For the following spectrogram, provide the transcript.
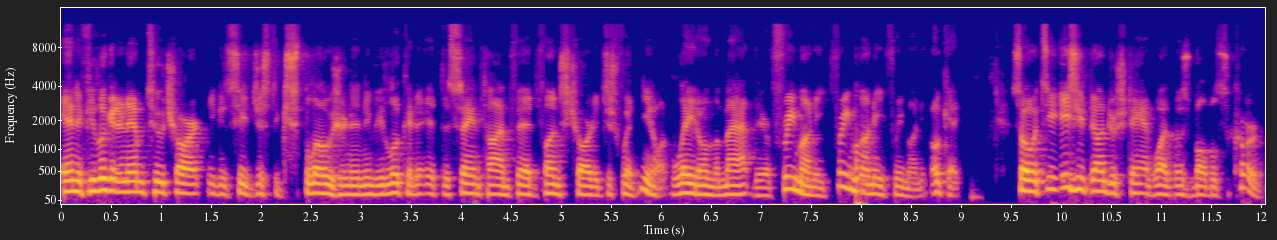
And if you look at an M2 chart, you can see just explosion. And if you look at it at the same time, Fed funds chart, it just went, you know, laid on the mat there. Free money, free money, free money. Okay. So it's easy to understand why those bubbles occurred.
